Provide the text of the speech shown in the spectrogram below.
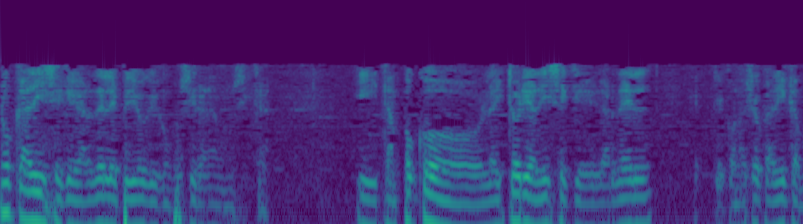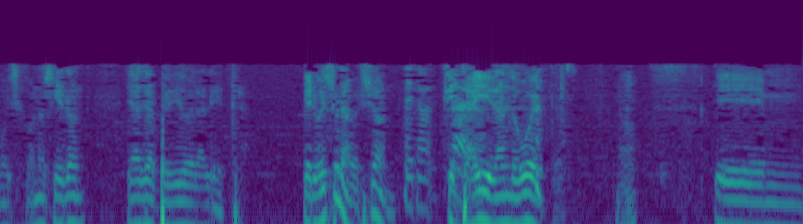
nunca dice que Gardel le pidió que compusiera la música y tampoco la historia dice que Gardel, que conoció Cadícamo y se conocieron, le haya pedido la letra. Pero es una versión que está ahí dando vueltas. ¿no? Em,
